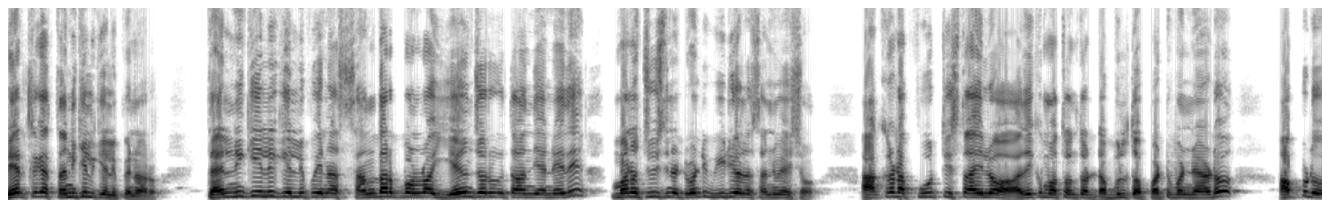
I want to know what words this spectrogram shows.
డైరెక్ట్గా తనిఖీలకు వెళ్ళిపోయినారు. తనిఖీలకు వెళ్ళిపోయిన సందర్భంలో ఏం జరుగుతుంది అనేది మనం చూసినటువంటి వీడియోల సన్నివేశం. అక్కడ పూర్తి స్థాయిలో అధిక మొత్తంతో డబ్బులతో పట్టుబడినాడు. అప్పుడు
